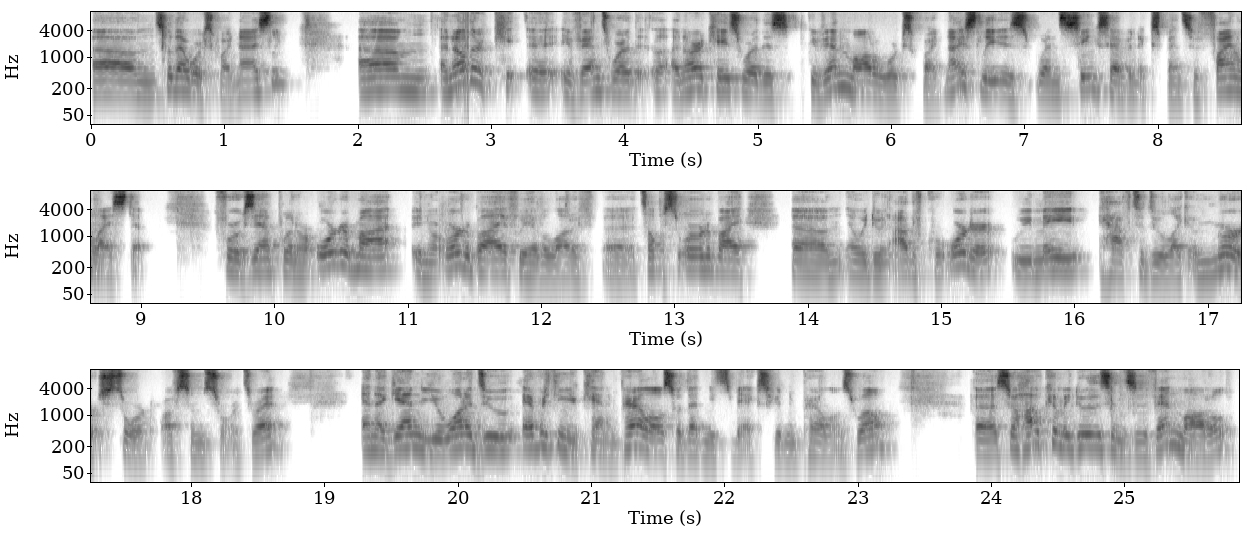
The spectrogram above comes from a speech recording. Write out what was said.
Um, so that works quite nicely. Um, another ca- uh, event where the, another case where this event model works quite nicely is when sinks have an expensive finalize step. For example, in our order by in our order by, if we have a lot of uh, tuples to order by, um, and we do an out of core order, we may have to do like a merge sort of some sorts, right? And again, you want to do everything you can in parallel, so that needs to be executed in parallel as well. Uh, so how can we do this in this event model?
